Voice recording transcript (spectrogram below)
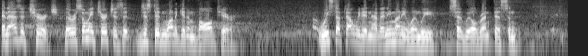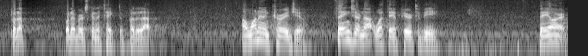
And as a church, there were so many churches that just didn't want to get involved here. We stepped out, we didn't have any money when we said we'll rent this and put up whatever it's going to take to put it up. I want to encourage you. Things are not what they appear to be. They aren't.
